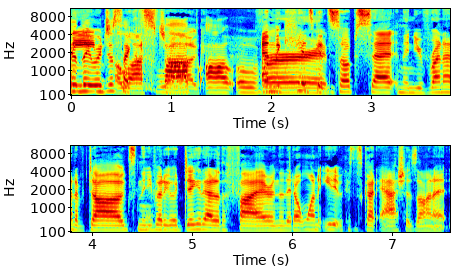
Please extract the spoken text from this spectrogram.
they Many would just like lost flop dog. all over. And the kids get and- so upset, and then you've run out of dogs, and then you've got to go dig it out of the fire, and then they don't want to eat it because it's got ashes on it.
